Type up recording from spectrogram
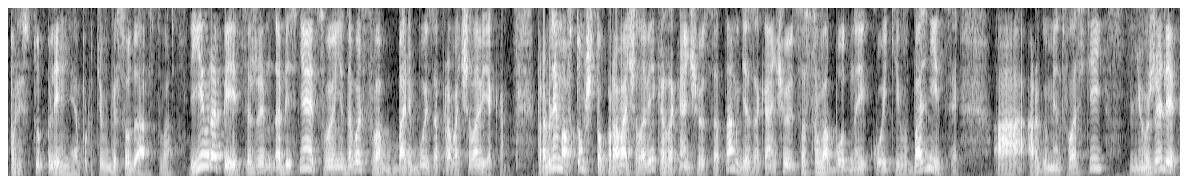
преступление против государства. Европейцы же объясняют свое недовольство борьбой за права человека. Проблема в том, что права человека заканчиваются там, где заканчиваются свободные койки в больнице. А аргумент властей, неужели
